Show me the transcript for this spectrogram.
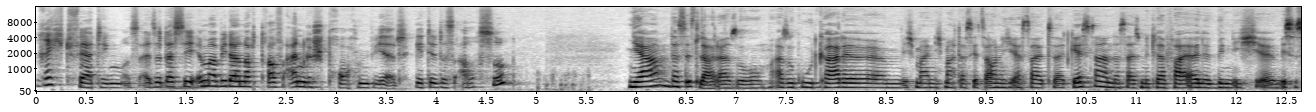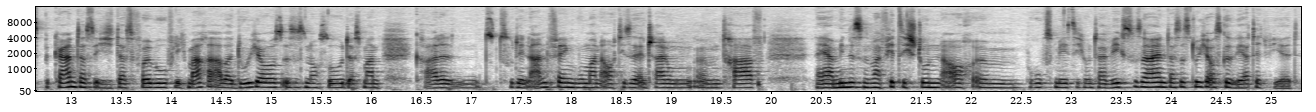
rechtfertigen muss. Also dass sie immer wieder noch drauf angesprochen wird. Geht dir das auch so? Ja, das ist leider so. Also gut, gerade, ähm, ich meine, ich mache das jetzt auch nicht erst seit, seit gestern. Das heißt, mittlerweile bin ich, ähm, ist es bekannt, dass ich das vollberuflich mache, aber durchaus ist es noch so, dass man gerade zu den Anfängen, wo man auch diese Entscheidung ähm, traf, naja, mindestens mal 40 Stunden auch ähm, berufsmäßig unterwegs zu sein, dass es durchaus gewertet wird.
